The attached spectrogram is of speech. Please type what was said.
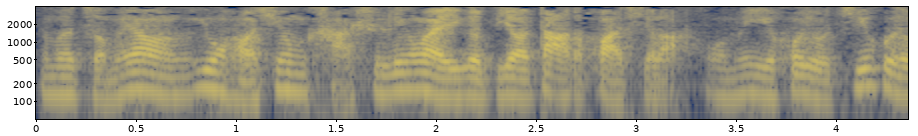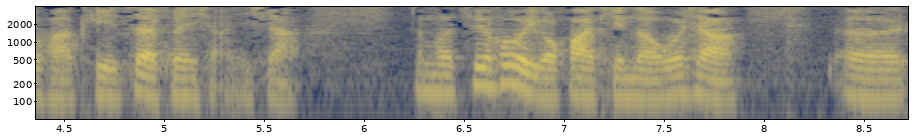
那么怎么样用好信用卡是另外一个比较大的话题了。我们以后有机会的话可以再分享一下。那么最后一个话题呢，我想呃。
